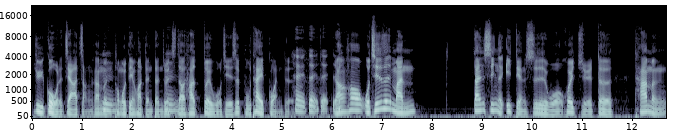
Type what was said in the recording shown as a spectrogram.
遇过我的家长，他们通过电话等等，就会知道他对我其实是不太管的，对对对。然后我其实是蛮担心的一点是，我会觉得他们。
